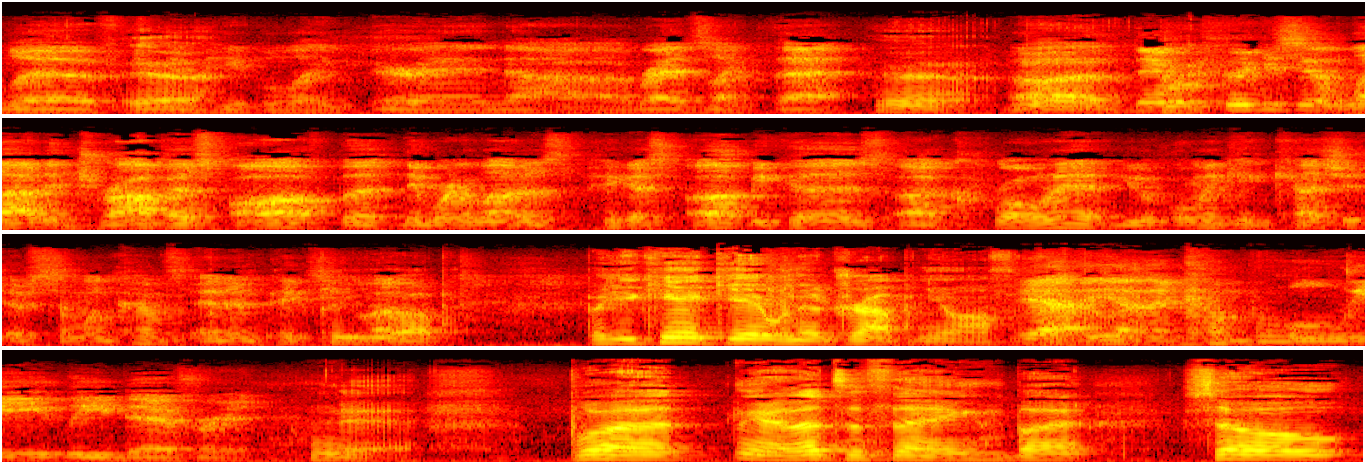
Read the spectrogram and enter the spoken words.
Lyft Yeah. and people like or and uh, rides like that. Yeah, Uh, they were previously allowed to drop us off, but they weren't allowed to pick us up because uh, Corona, you only can catch it if someone comes in and picks pick you up. up. But you can't get it when they're dropping you off. Yeah, yeah, they're completely different. Yeah, but yeah, that's the thing. But so,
